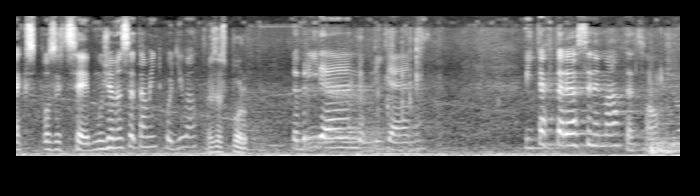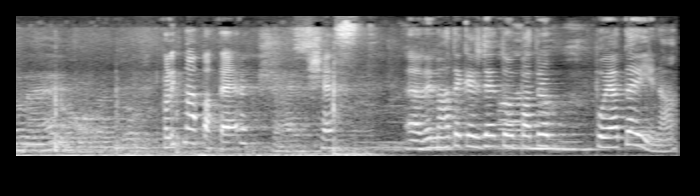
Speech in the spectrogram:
expozici, můžeme se tam jít podívat? Ze sporu. Dobrý den, dobrý den. Výtah tady asi nemáte, co? Kolik má pater? Šest. Šest. Eh, vy máte každé to patro pojaté jinak?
